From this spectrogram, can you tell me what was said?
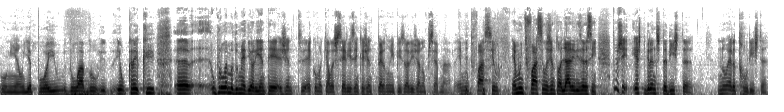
união e apoio do lado. Eu creio que uh, o problema do Médio Oriente é a gente é como aquelas séries em que a gente perde um episódio e já não percebe nada. É muito fácil, é muito fácil a gente olhar e dizer assim, então, este grande estadista não era terrorista,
